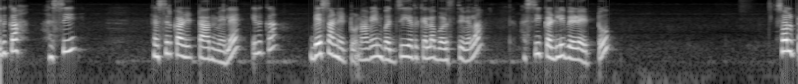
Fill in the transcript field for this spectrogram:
ಇದಕ್ಕೆ ಹಸಿ ಹೆಸರು ಕಾಳು ಹಿಟ್ಟಾದಮೇಲೆ ಇದಕ್ಕೆ ಬೇಸನ್ ಇಟ್ಟು ನಾವೇನು ಬಜ್ಜಿ ಅದಕ್ಕೆಲ್ಲ ಬಳಸ್ತೀವಲ್ಲ? ಹಸಿ ಕಡಲೆಬೇಳೆ ಹಿಟ್ಟು. ಸ್ವಲ್ಪ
